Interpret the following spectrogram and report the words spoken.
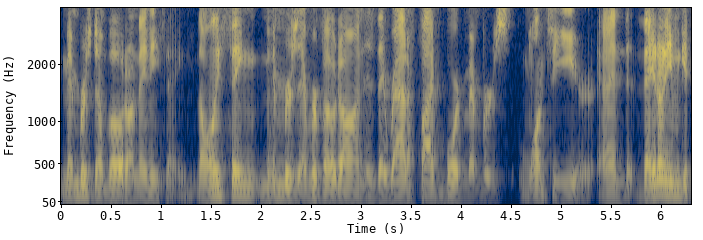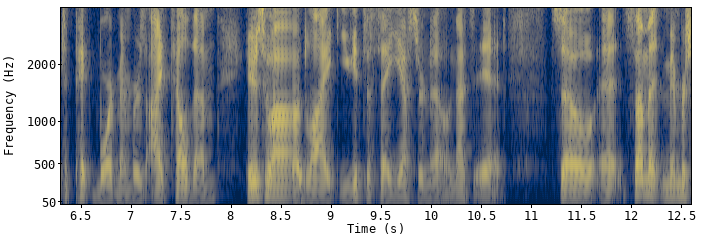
members don't vote on anything. The only thing members ever vote on is they ratify board members once a year, and they don't even get to pick board members. I tell them, here's who I would like. You get to say yes or no, and that's it. So at Summit, membership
